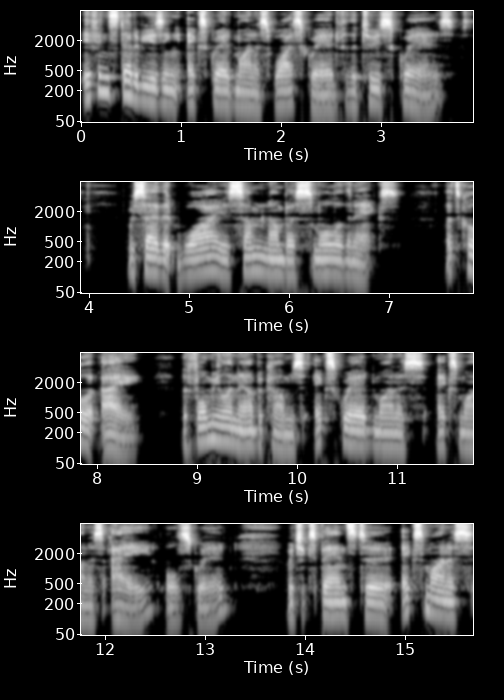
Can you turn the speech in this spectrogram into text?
If instead of using x squared minus y squared for the two squares, we say that y is some number smaller than x, let's call it a, the formula now becomes x squared minus x minus a all squared, which expands to x minus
